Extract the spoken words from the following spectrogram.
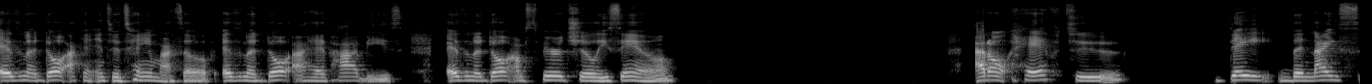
As an adult, I can entertain myself. As an adult, I have hobbies. As an adult, I'm spiritually sound. I don't have to date the nice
